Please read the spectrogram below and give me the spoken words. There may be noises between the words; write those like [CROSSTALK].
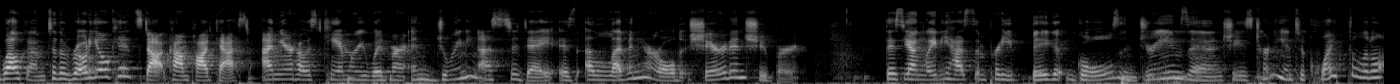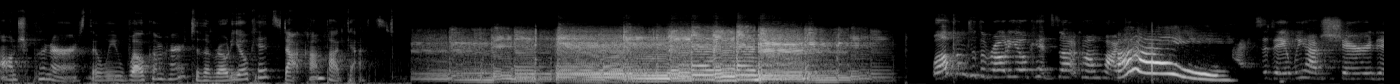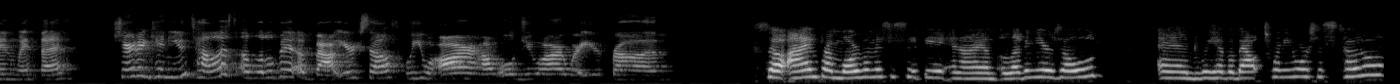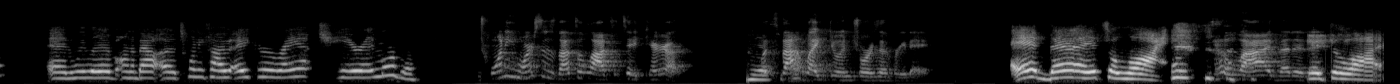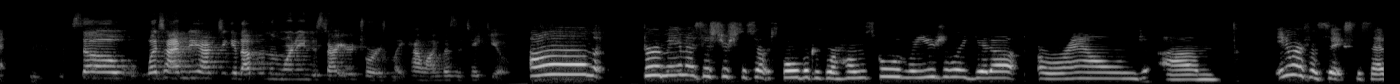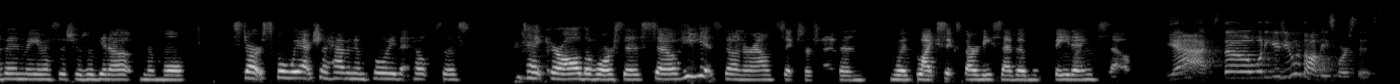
Welcome to the RodeoKids.com podcast. I'm your host, Camry Widmer, and joining us today is 11 year old Sheridan Schubert. This young lady has some pretty big goals and dreams, and she's turning into quite the little entrepreneur. So we welcome her to the RodeoKids.com podcast. Welcome to the RodeoKids.com podcast. Hi. Today we have Sheridan with us. Sheridan, can you tell us a little bit about yourself, who you are, how old you are, where you're from? So I'm from Mooreville, Mississippi, and I am 11 years old. And we have about 20 horses total. And we live on about a 25 acre ranch here in Mooreville. 20 horses, that's a lot to take care of. Yes. What's that like doing chores every day? And that, it's a lot. It's a lot, it [LAUGHS] is. it's a lot. So, what time do you have to get up in the morning to start your chores? Like, how long does it take you? Um, for me and my sisters to start school because we're homeschooled, we usually get up around um anywhere from six to seven. Me and my sisters will get up and then we'll start school. We actually have an employee that helps us take care of all the horses. So he gets done around six or seven with like six thirty seven feeding. So Yeah. So, what do you do with all these horses?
